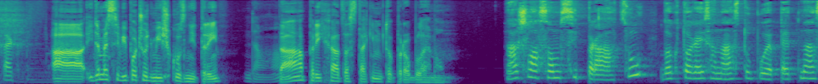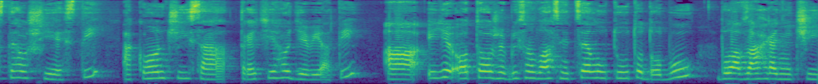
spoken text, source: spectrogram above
tak. a ideme si vypočuť Mišku z Nitry. No. Tá prichádza s takýmto problémom. Našla som si prácu, do ktorej sa nastupuje 15.6. a končí sa 3.9. A ide o to, že by som vlastne celú túto dobu bola v zahraničí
